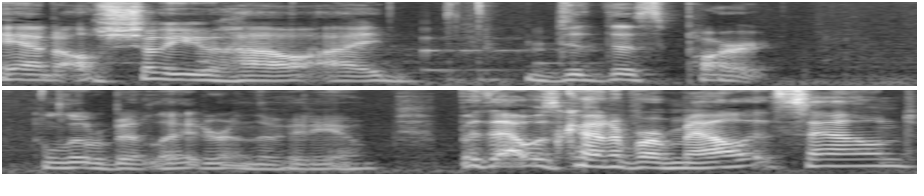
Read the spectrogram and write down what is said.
And I'll show you how I did this part a little bit later in the video. But that was kind of our mallet sound,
